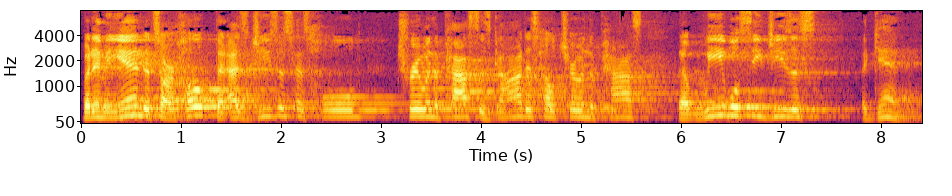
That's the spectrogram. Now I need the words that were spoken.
But in the end, it's our hope that as Jesus has held true in the past, as God has held true in the past, that we will see Jesus again.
